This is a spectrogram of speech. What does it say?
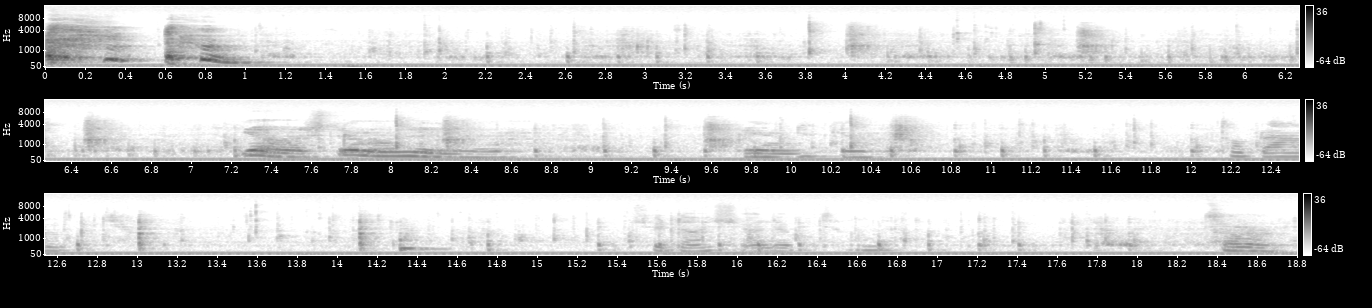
Yavaştan oluyor yani. Benim dükkanım. Toprağını dikeceğim. Şuradan şöyle bir tane. Tamamdır.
